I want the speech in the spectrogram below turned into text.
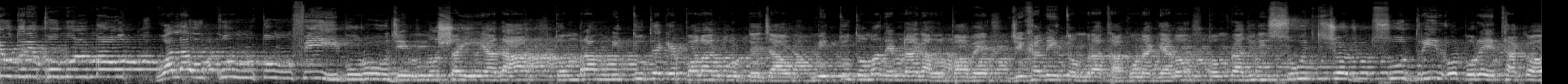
ইউদরিকুমুল তোমরা মৃত্যু থেকে পলায়ন করতে চাও, মৃত্যু তোমাদের নাগাল পাবে। যেখানেই তোমরা থাকো না কেন, তোমরা যদি সুউচ্চ সুদৃঢ় ওপরে থাকো,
